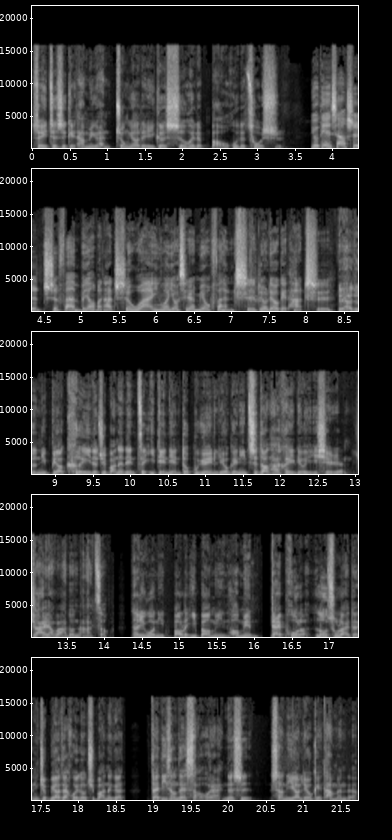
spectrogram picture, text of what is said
所以这是给他们一个很重要的一个社会的保护的措施。有点像是吃饭不要把它吃完，因为有些人没有饭吃，就留给他吃。对，他就是你不要刻意的去把那点这一点点都不愿意留给你，知道他可以留给一些人，就还要把它都拿走。那如果你抱了一包米，后面带破了露出来的，你就不要再回头去把那个在地上再扫回来，那是上帝要留给他们的。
